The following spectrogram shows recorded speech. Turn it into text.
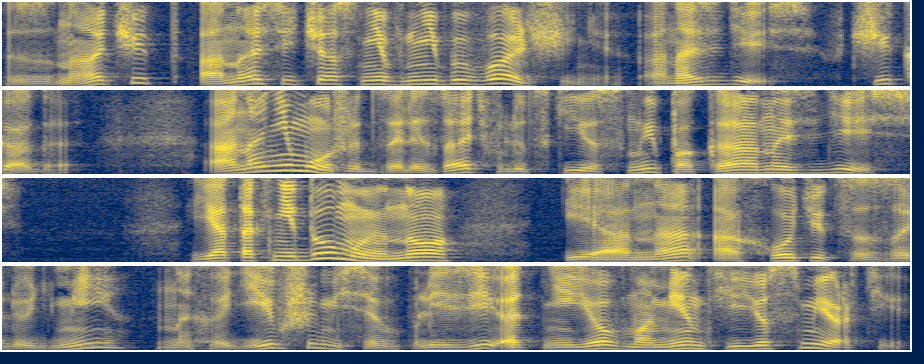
«Значит, она сейчас не в Небывальщине, она здесь, в Чикаго. Она не может залезать в людские сны, пока она здесь». «Я так не думаю, но...» и она охотится за людьми, находившимися вблизи от нее в момент ее смерти.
